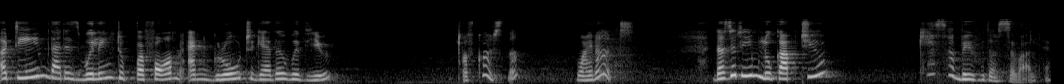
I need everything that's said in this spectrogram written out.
a team that is willing to perform and grow together with you of course ना why not Does your team look up to you? कैसा बेहुदा सवाल है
